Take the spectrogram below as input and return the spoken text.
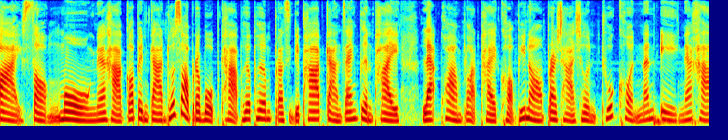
บ่าย 2 โมงนะคะ ก็เป็นการทดสอบระบบค่ะ เพื่อเพิ่มประสิทธิภาพการแจ้งเตือนภัย และความปลอดภัยของพี่น้องประชาชนทุกคนนั่นเองนะคะ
